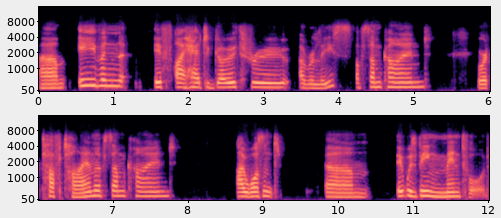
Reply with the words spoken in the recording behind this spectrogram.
Um, even if I had to go through a release of some kind or a tough time of some kind, I wasn't, um, it was being mentored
